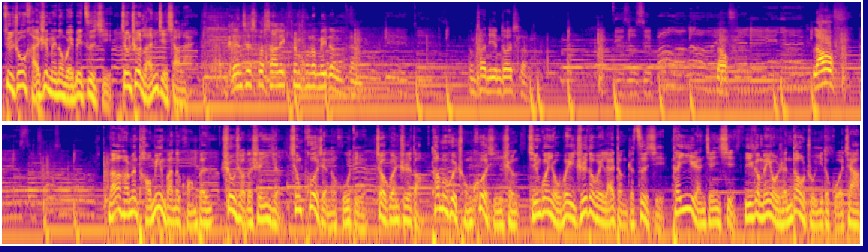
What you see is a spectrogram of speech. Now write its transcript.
最终还是没能违背自己将车拦截下来。男孩们逃命般的狂奔瘦小的身影像破茧的蝴蝶教官知道他们会重获新生。尽管有未知的未来等着自己他依然坚信一个没有人道主义的国家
